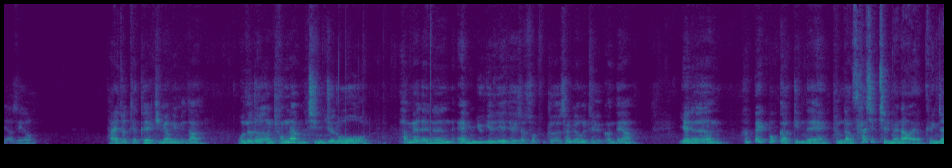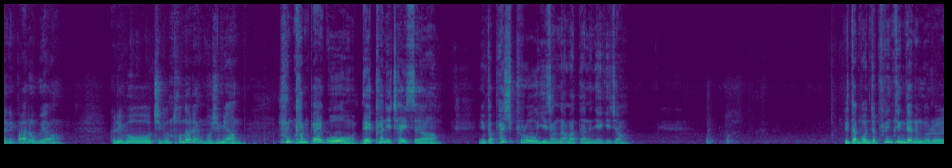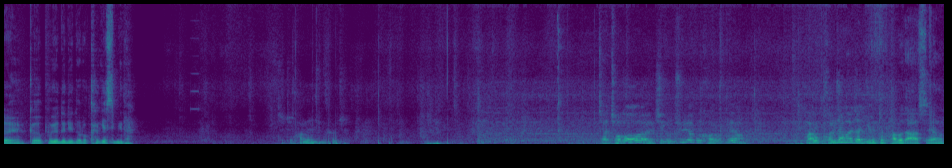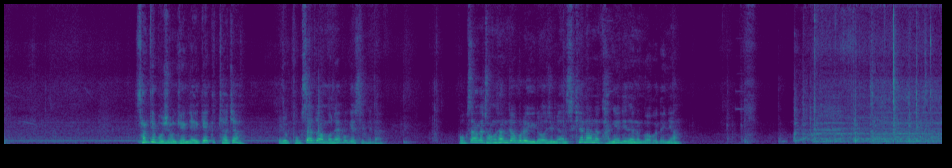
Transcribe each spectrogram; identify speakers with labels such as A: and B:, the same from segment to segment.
A: 안녕하세요. 다이조테크의 김영입니다. 오늘은 경남 진주로 판매되는 M612에 대해서 소- 그 설명을 드릴 건데요. 얘는 흑백 복각기인데 분당 47매 나와요. 굉장히 빠르고요. 그리고 지금 토너량 보시면 한 칸 빼고 네 칸이 차 있어요. 그러니까 80% 이상 남았다는 얘기죠. 일단 먼저 프린팅 되는 거를 그 보여드리도록 하겠습니다. 저쪽 화면 좀 켜줘. 자, 저걸 지금 출력을 걸었고요. 바로 걸자마자 이렇게 바로 나왔어요. 상태 보시면 굉장히 깨끗하죠? 그리고 복사도 한번 해보겠습니다. 복사가 정상적으로 이루어지면 스캐너는 당연히 되는 거거든요.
